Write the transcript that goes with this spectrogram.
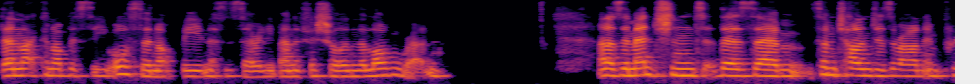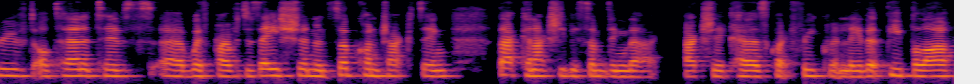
then that can obviously also not be necessarily beneficial in the long run. And as I mentioned, there's um, some challenges around improved alternatives uh, with privatization and subcontracting. That can actually be something that actually occurs quite frequently, that people are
